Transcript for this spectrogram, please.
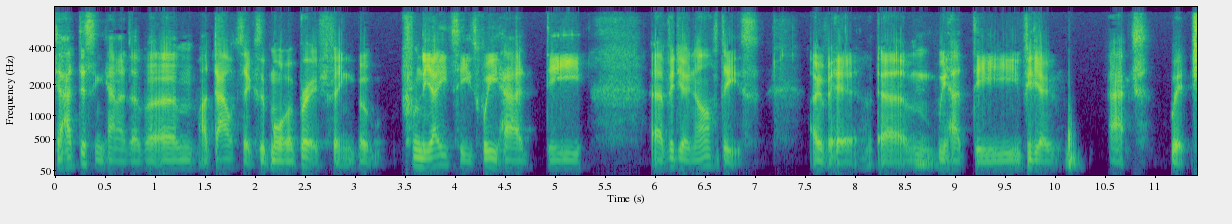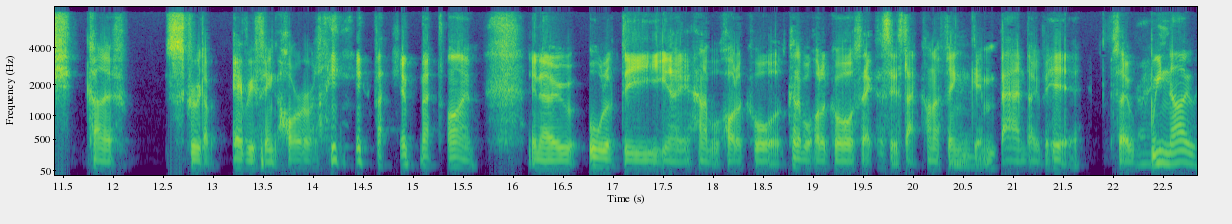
had this in Canada, but um, I doubt it 'cause it's more of a British thing. But from the 80s, we had the uh, video nasties over here. Um, we had the Video Act, which kind of screwed up everything horribly back in that time. You know, all of the you know Hannibal Holocaust, Cannibal Holocaust, Exorcist, that kind of thing getting banned over here. So Right. we know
